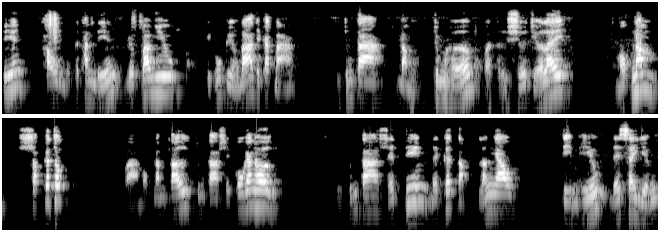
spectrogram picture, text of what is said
tiến thâu được cái thanh điển được bao nhiêu, thì cũng truyền bá cho các bạn. Thì chúng ta đồng chung hưởng và tự sửa chữa lấy. Một năm sắp kết thúc và một năm tới chúng ta sẽ cố gắng hơn. Chúng ta sẽ tiến để kết tập lẫn nhau, tìm hiểu để xây dựng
